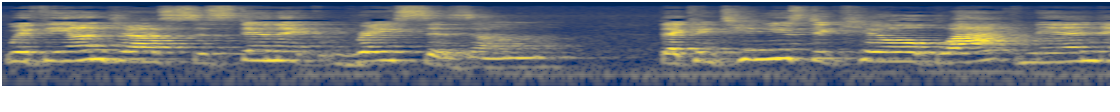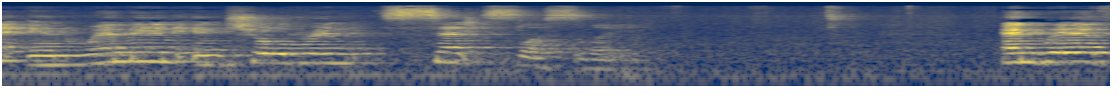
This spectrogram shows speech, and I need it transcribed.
With the unjust systemic racism that continues to kill black men and women and children senselessly. And with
